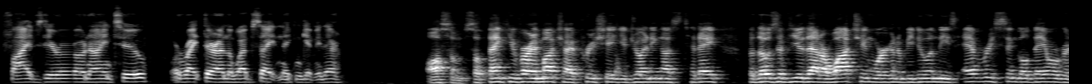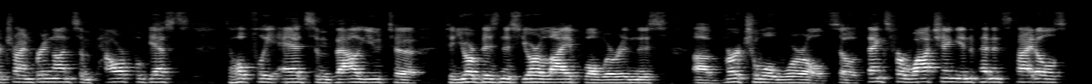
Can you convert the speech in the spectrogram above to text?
5092 or right there on the website and they can get me there. Awesome. So thank you very much. I appreciate you joining us today. For those of you that are watching, we're going to be doing these every single day. We're going to try and bring on some powerful guests to hopefully add some value to, to your business, your life while we're in this uh, virtual world. So thanks for watching Independence Titles.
